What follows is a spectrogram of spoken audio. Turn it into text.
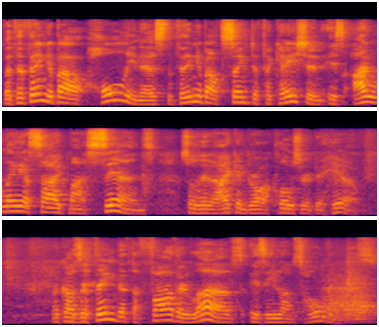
But the thing about holiness, the thing about sanctification is I lay aside my sins so that I can draw closer to Him. Because the thing that the Father loves is He loves holiness.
